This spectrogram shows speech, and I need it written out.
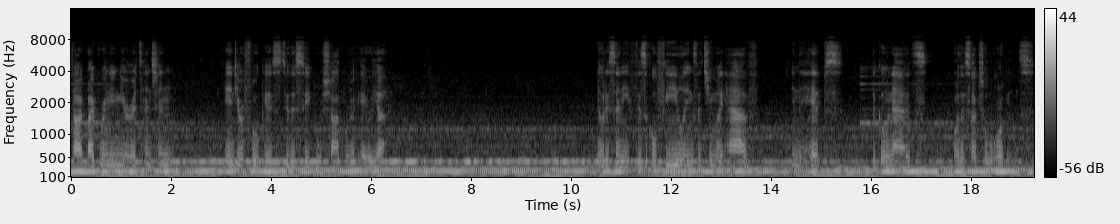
Start by bringing your attention and your focus to the sacral chakra area. Notice any physical feelings that you might have in the hips, the gonads, or the sexual organs.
